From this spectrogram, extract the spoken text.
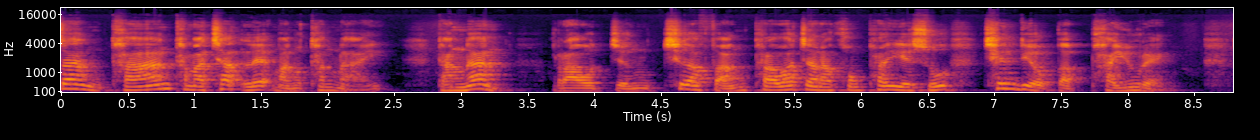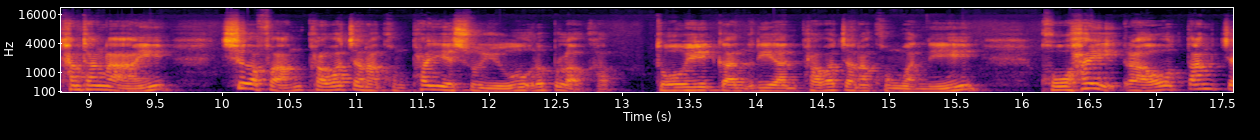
สร้างทั้งธรรมชาติและมนุษย์ทั้งหลาย ดังนั้นเราจึงเชื่อฟังพระวจนะของพระเยซู เช่นเดียวกับพายุแรงท่านทั้งหลายเชื่อฟังพระวจนะของพระเยซูอยู่หรือเปล่าครับ โดยการเรียนพระวจนะของวันนี้ ขอให้เราตั้งใจ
